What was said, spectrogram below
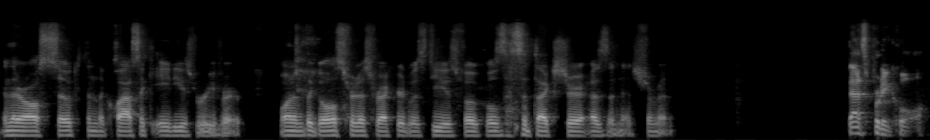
and they're all soaked in the classic 80s reverb. One of the goals for this record was to use vocals as a texture as an instrument. That's pretty cool.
